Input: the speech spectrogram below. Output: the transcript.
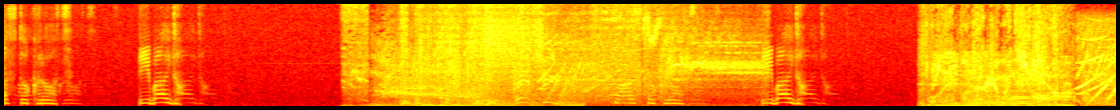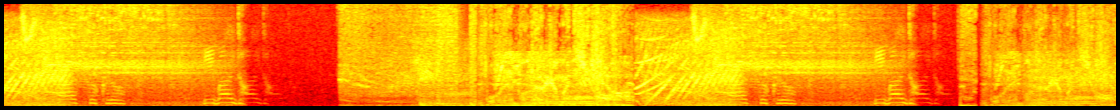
ーストクローズ。ディバイド。フ変身。ァーストクローズ。ディバイド。フ俺も仲間に入れろァーストクローズ。ディバイドフ俺も仲間に入れろァーストクローズ。ディバイド俺も仲間に入れろ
